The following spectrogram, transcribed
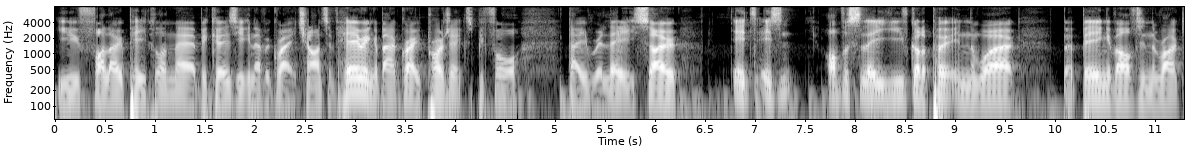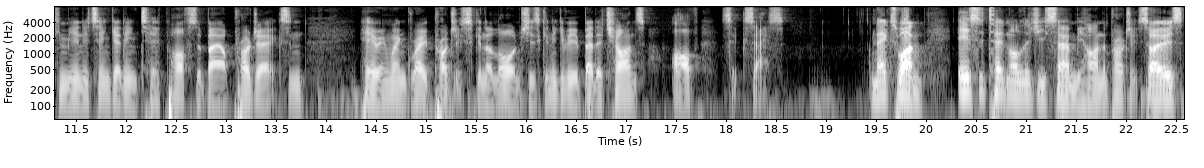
you follow people on there because you can have a great chance of hearing about great projects before they release. So it isn't obviously you've got to put in the work, but being involved in the right community and getting tip offs about projects and hearing when great projects are going to launch is going to give you a better chance of success. Next one is the technology sound behind the project. So is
